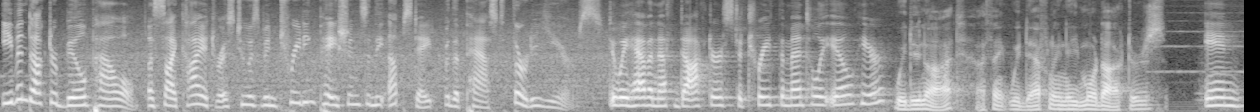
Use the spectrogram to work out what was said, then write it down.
Even Dr. Bill Powell, a psychiatrist who has been treating patients in the upstate for the past 30 years. Do we have enough doctors to treat the mentally ill here? We do not. I think we definitely need more doctors. In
